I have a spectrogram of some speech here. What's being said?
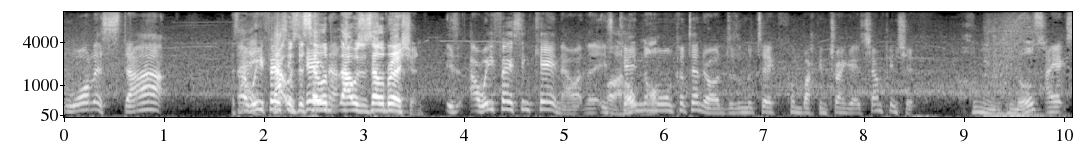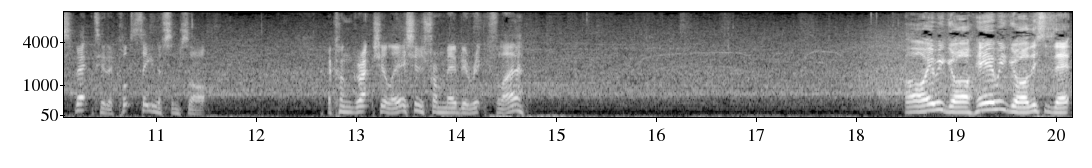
What a start! Is Are that we it? that was the facing that was a celebration. Is are we facing Kane now? Is Well, Kane number not. one contender, or does Undertaker come back and try and get his championship? Who knows? I expected a cutscene of some sort. A congratulations from maybe Ric Flair. Oh, here we go. Here we go. This is it.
